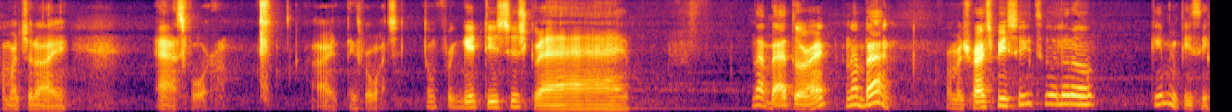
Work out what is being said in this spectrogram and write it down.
How much should I ask for? Alright, thanks for watching. Don't forget to subscribe. Not bad though, right? Not bad. From a trash PC to a little gaming PC.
